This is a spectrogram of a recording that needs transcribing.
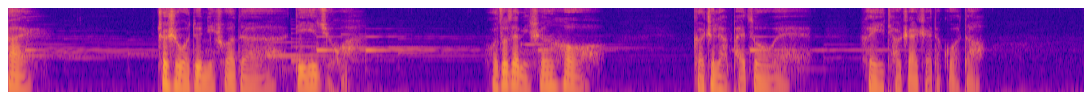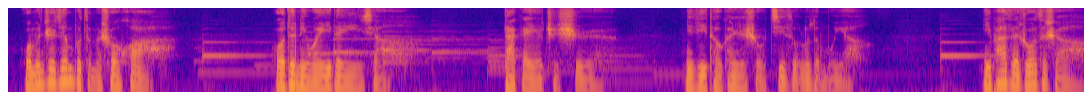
嗨，这是我对你说的第一句话。我坐在你身后，隔着两排座位和一条窄窄的过道。我们之间不怎么说话。我对你唯一的印象，大概也只是你低头看着手机走路的模样，你趴在桌子上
